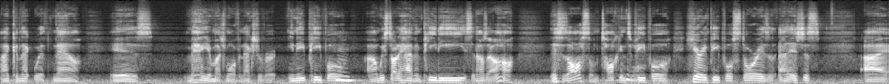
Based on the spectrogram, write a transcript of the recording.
I connect with now is, man, you're much more of an extrovert. You need people. Um, we started having PDs, and I was like, oh, this is awesome. Talking to Yeah. people, hearing people's stories. Uh, It's just, I,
